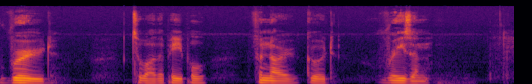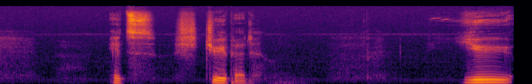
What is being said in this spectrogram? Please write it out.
rude to other people for no good reason? It's stupid. You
